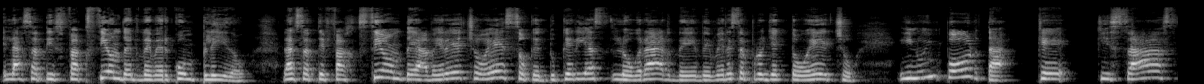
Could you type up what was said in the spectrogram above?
la satisfacción del deber cumplido, la satisfacción de haber hecho eso que tú querías lograr, de, de ver ese proyecto hecho. Y no importa que quizás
